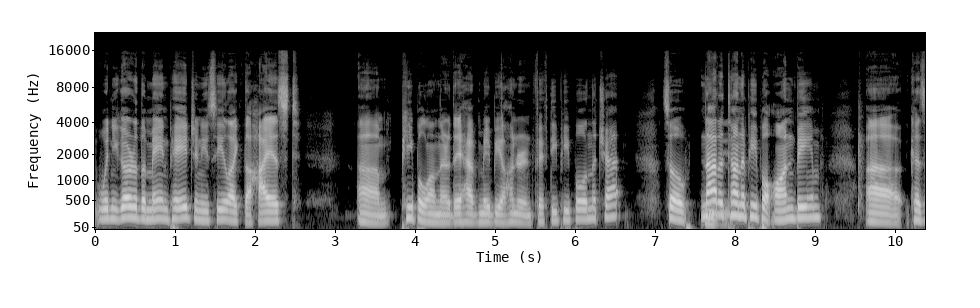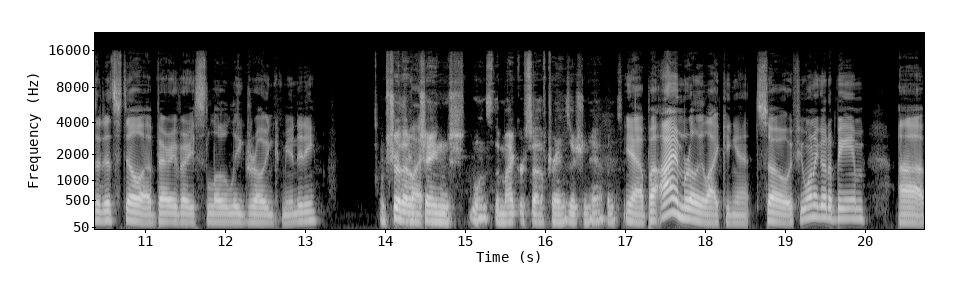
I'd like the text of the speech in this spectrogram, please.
when you go to the main page and you see like the highest um, people on there, they have maybe 150 people in the chat. So not a Mhm. ton of people on Beam because it is still a very very slowly growing community. I'm sure that'll But- change once the Microsoft transition happens. Yeah, but I am really liking it. So if you want to go to Beam, uh,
